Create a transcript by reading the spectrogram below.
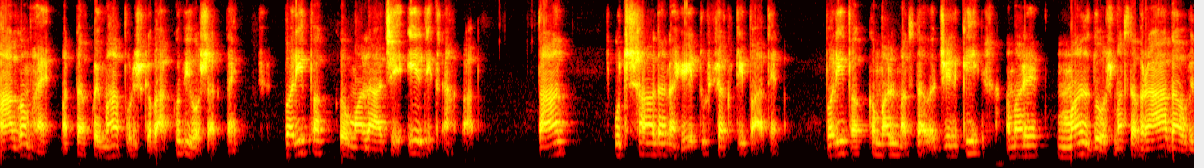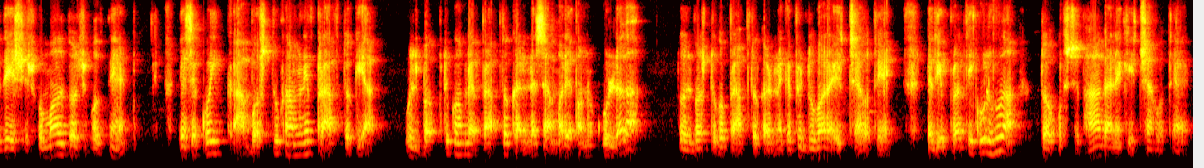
आगम है मतलब कोई महापुरुष के वाक्य भी हो सकता है। परिपक्व मलाजे, ये दिख रहा है तान उत्साधन हेतु शक्ति पाते परिपक्व मल मतलब जिनकी हमारे मल दोष मतलब राग और देश इसको मल दोष बोलते हैं। जैसे कोई का वस्तु का हमने प्राप्त किया, उस वस्तु को हमने प्राप्त करने से हमारे अनुकूल लगा तो उस वस्तु को प्राप्त करने के फिर दोबारा इच्छा होती है। यदि प्रतिकूल हुआ तो उससे भाग आने की इच्छा होती है।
